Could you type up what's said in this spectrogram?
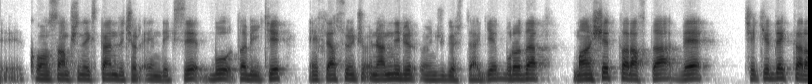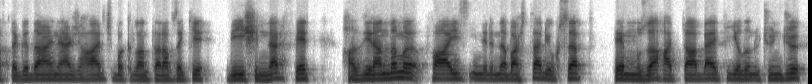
e, Consumption Expenditure Endeksi. Bu tabii ki enflasyon için önemli bir öncü gösterge. Burada manşet tarafta ve çekirdek tarafta gıda enerji hariç bakılan taraftaki değişimler Fed Haziran'da mı faiz indirimine başlar yoksa Temmuz'a hatta belki yılın 3.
